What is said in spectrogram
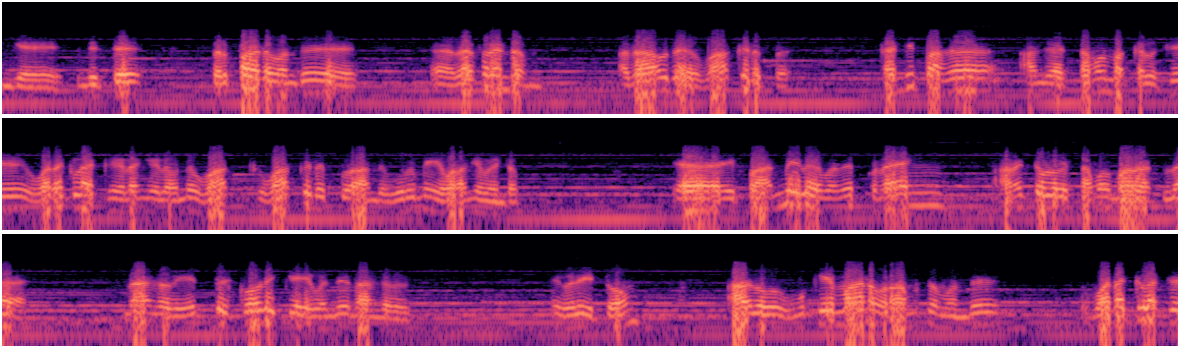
இங்கே சிந்தித்து பிற்பாடு வந்து ரெஃபரண்டம் அதாவது வாக்கெடுப்பு கண்டிப்பாக அங்க தமிழ் மக்களுக்கு வடகிழக்கு இலங்கையில வந்து வாக்கு வாக்கெடுப்பு அந்த உரிமையை வழங்க வேண்டும். இப்ப அண்மையில வந்து பினாங் அனைத்து உலக தமிழ் மாநாட்டில் நாங்கள் எட்டு கோரிக்கையை வந்து நாங்கள் வெளியிட்டோம். அதுல ஒரு முக்கியமான ஒரு அம்சம் வந்து வடகிழக்கு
